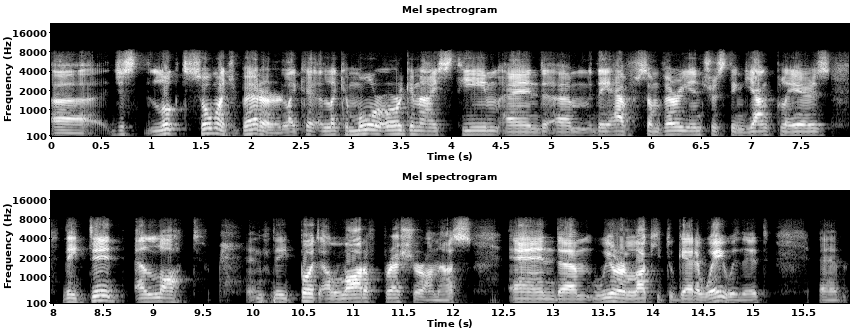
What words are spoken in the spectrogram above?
Uh, just looked so much better, like a, like a more organized team, and um, they have some very interesting young players. They did a lot, and they put a lot of pressure on us, and um, we were lucky to get away with it. Um,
